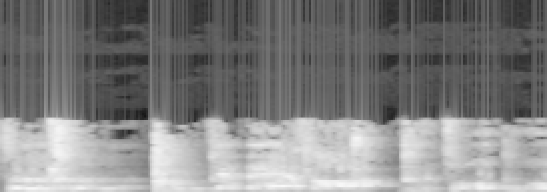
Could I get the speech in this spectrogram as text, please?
这。在班上是错误，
